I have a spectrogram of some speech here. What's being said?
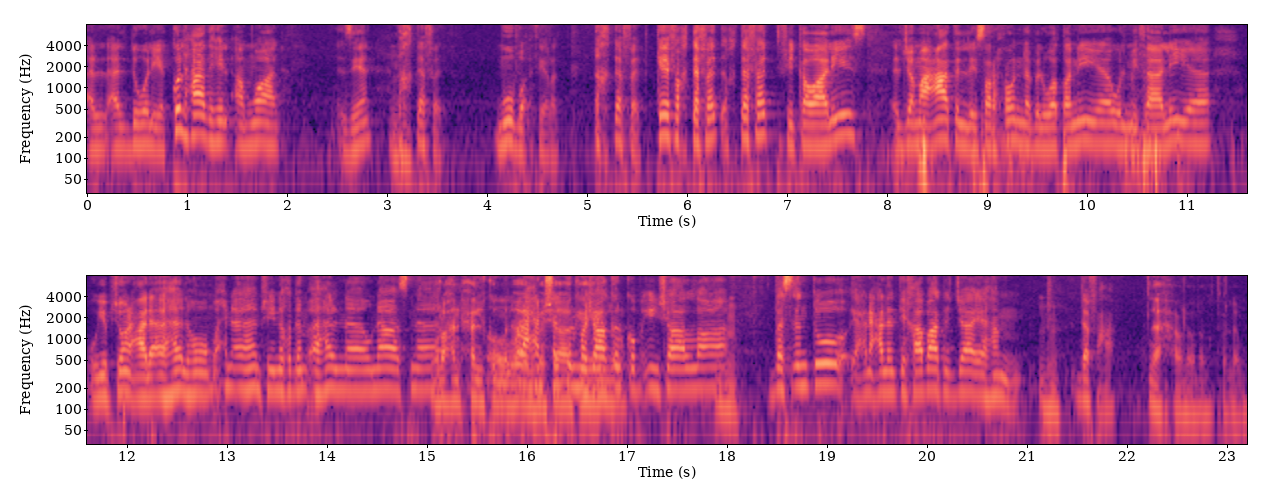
الدولية. كل هذه الأموال زين اختفت. مو بعثرت اختفت. كيف اختفت؟ اختفت في كواليس الجماعات اللي يصرحون بالوطنية والمثالية ويبكون على أهلهم. وإحنا أهم شيء نخدم أهلنا وناسنا. وراح نحلكم من وراح نحل مشاكلكم إن شاء الله. بس أنتم يعني على الانتخابات الجاية هم دفعة. لا حول ولا قوة إلا بالله.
